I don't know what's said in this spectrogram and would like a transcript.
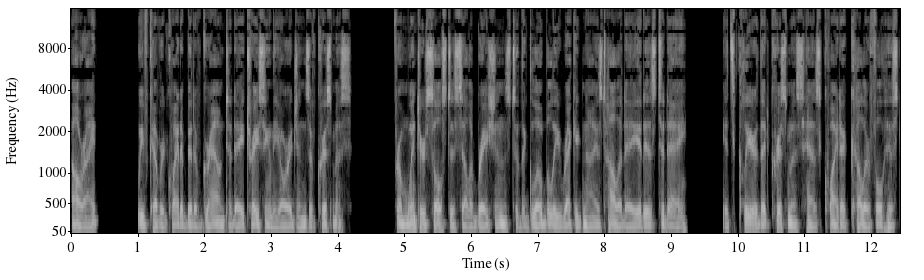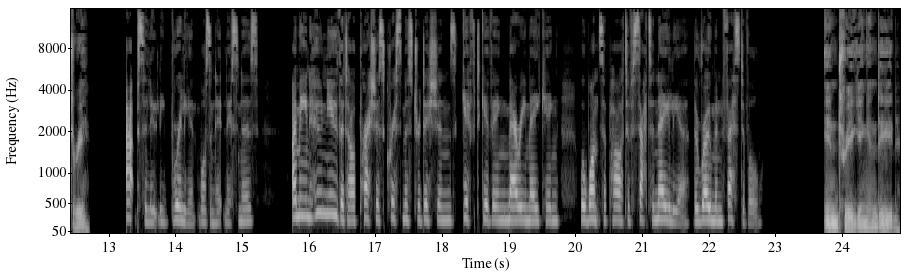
All right. We've covered quite a bit of ground today tracing the origins of Christmas. From winter solstice celebrations to the globally recognized holiday it is today, it's clear that Christmas has quite a colorful history. Absolutely brilliant, wasn't it, listeners? I mean, who knew that our precious Christmas traditions, gift giving, merrymaking, were once a part of Saturnalia, the Roman festival? Intriguing indeed.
